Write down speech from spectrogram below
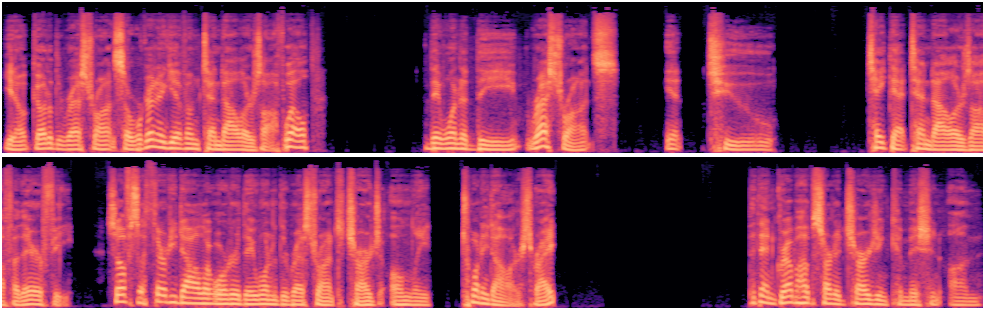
you know, go to the restaurant. So we're going to give them $10 off. Well, they wanted the restaurants it, to take that $10 off of their fee. So if it's a $30 order, they wanted the restaurant to charge only $20, right? But then Grubhub started charging commission on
